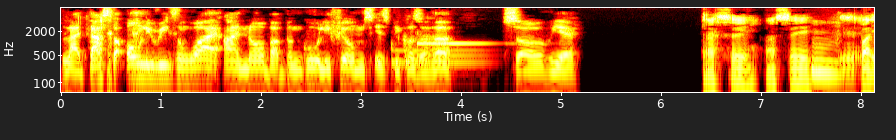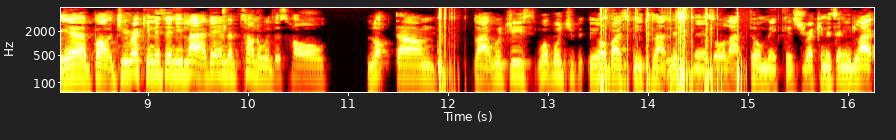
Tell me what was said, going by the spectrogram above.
like that's the only reason why I know about Bengali films is because of her. So yeah, I see, I see. Mm. But yeah, but do you reckon there's any light at the end of the tunnel with this whole lockdown? Like, would you, what would you, your advice be to like listeners or like filmmakers? Do you reckon there's any light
